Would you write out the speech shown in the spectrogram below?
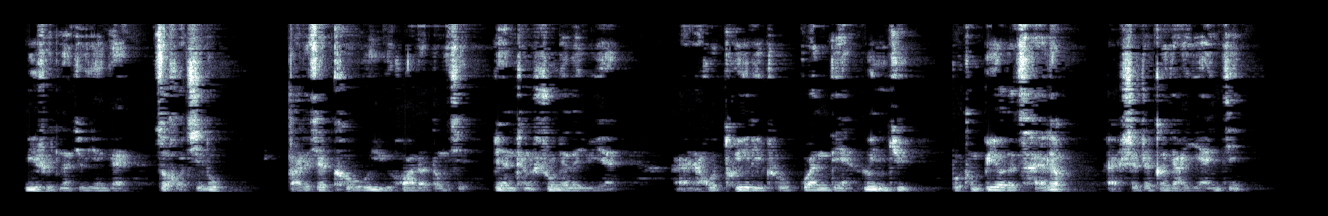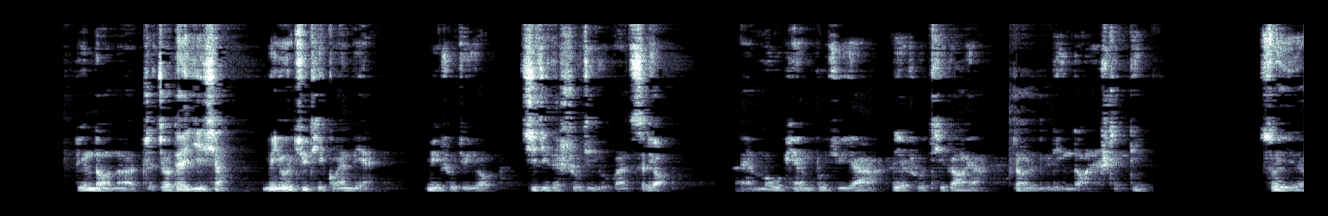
秘书呢就应该做好记录，把这些口语化的东西变成书面的语言，哎，然后推理出观点论据，补充必要的材料，哎，使之更加严谨。领导呢只交代意向，没有具体观点，秘书就要积极的收集有关资料，哎，谋篇布局呀，列出提纲呀，让领导来审定。所以呢，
